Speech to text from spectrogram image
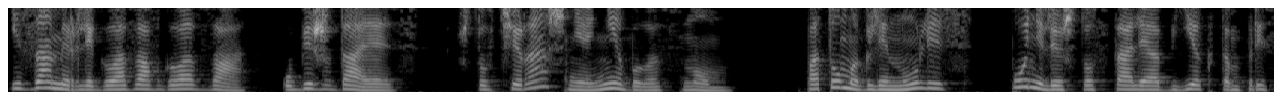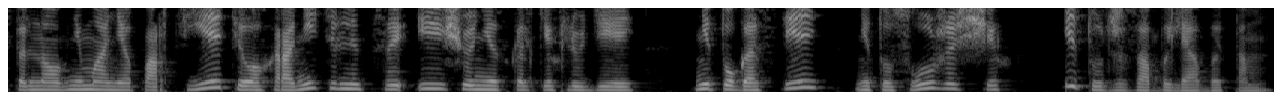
и замерли глаза в глаза, убеждаясь, что вчерашнее не было сном. Потом оглянулись, поняли, что стали объектом пристального внимания портье, телохранительницы и еще нескольких людей, не то гостей, не то служащих, и тут же забыли об этом.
